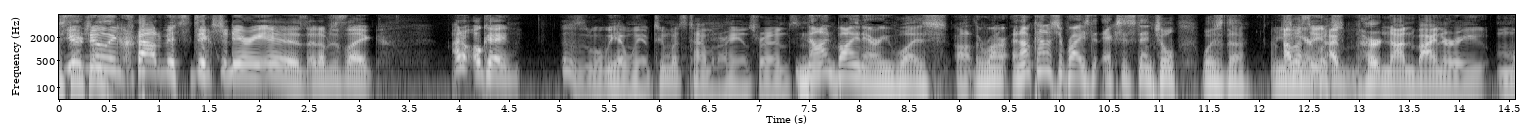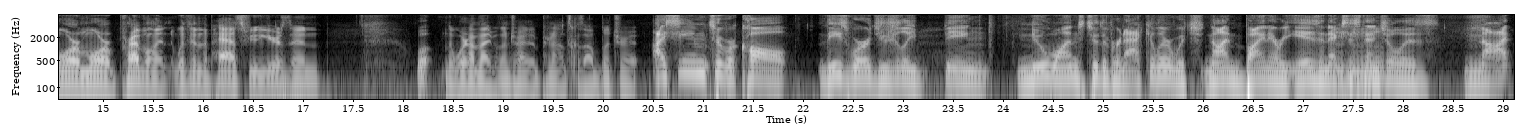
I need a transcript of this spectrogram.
Your newly crowned Miss Dictionary is, and I'm just like, I don't. Okay, this is what we have. We have too much time on our hands, friends. non-binary was uh, the runner, and I'm kind of surprised that existential was the. I'm using Honestly. I've heard non-binary more and more prevalent within the past few years than Well- the word I'm not even going to try to pronounce because I'll butcher it. I seem to recall these words usually being new ones to the vernacular, which non-binary is, and existential is not.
